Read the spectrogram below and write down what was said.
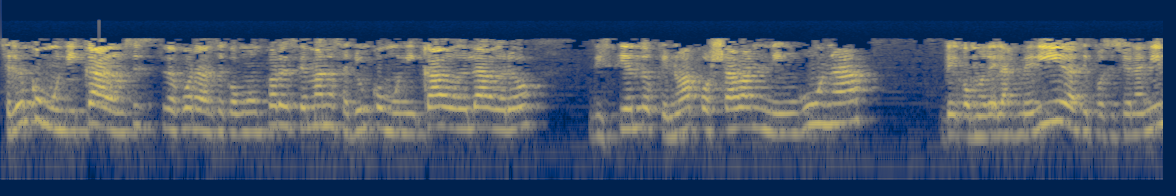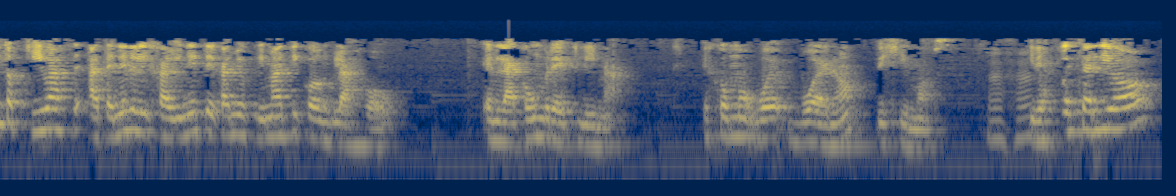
salió un comunicado, no sé si se acuerdan, hace como un par de semanas salió un comunicado del agro diciendo que no apoyaban ninguna de como de las medidas y posicionamientos que iba a tener el gabinete de cambio climático en Glasgow, en la cumbre de clima. Es como, bueno, dijimos, Y después salió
